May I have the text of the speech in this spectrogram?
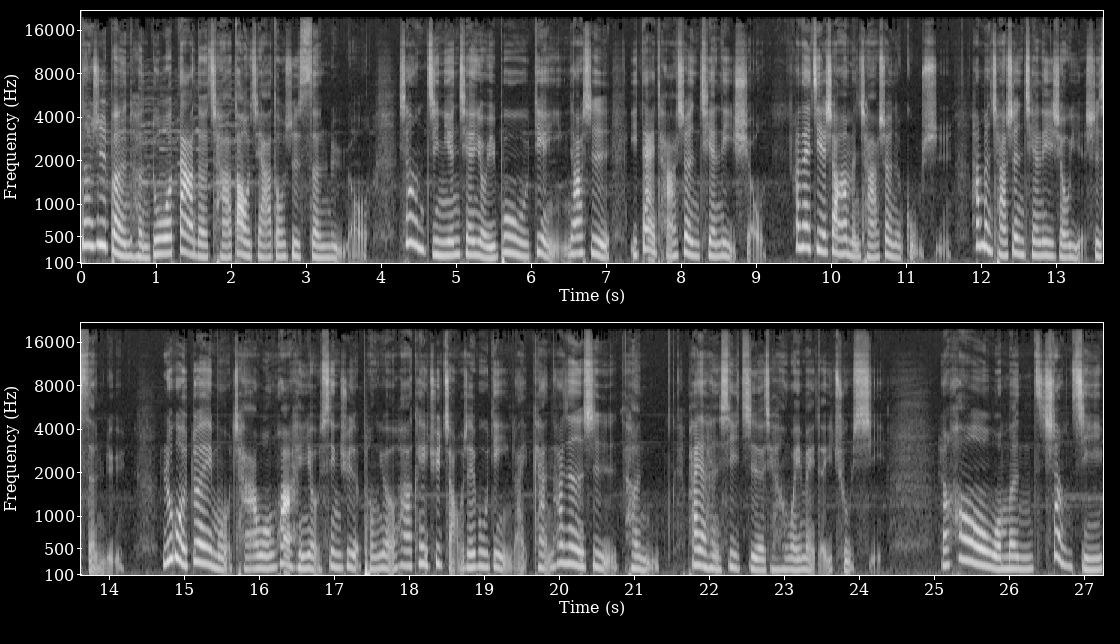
那日本很多大的茶道家都是僧侣哦，像几年前有一部电影，它是一代茶圣千利休。他在介绍他们茶圣的故事。他们茶圣千利休也是僧侣。如果对抹茶文化很有兴趣的朋友的话，可以去找这部电影来看。它真的是很拍的很细致，而且很唯美的一出戏。然后我们上集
